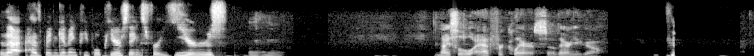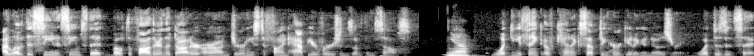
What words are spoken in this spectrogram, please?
that has been giving people piercings for years. hmm Nice little ad for Claire's, so there you go. I love this scene. It seems that both the father and the daughter are on journeys to find happier versions of themselves. Yeah. What do you think of Ken accepting her getting a nose ring? What does it say?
